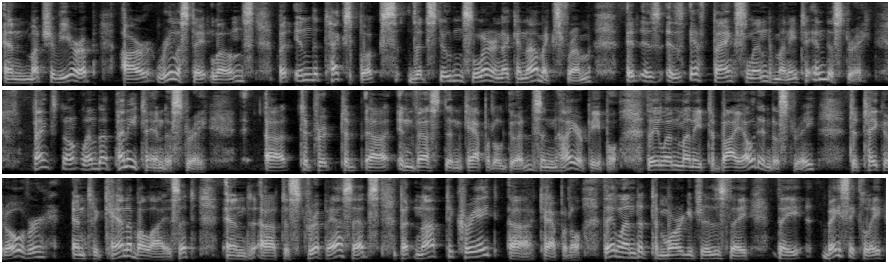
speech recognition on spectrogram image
and much of Europe are real estate loans, but in the textbooks that students learn economics from, it is as if banks lend money to industry. Banks don't lend a penny to industry uh, to, to uh, invest in capital goods and hire people. They lend money to buy out industry, to take it over, and to cannibalize it, and uh, to strip assets, but not to create uh, capital. They lend it to mortgages. They they basically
